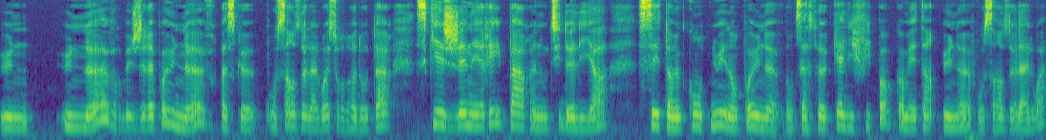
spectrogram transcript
une une œuvre, mais je dirais pas une œuvre parce que au sens de la loi sur droit d'auteur, ce qui est généré par un outil de l'IA, c'est un contenu et non pas une œuvre. Donc ça se qualifie pas comme étant une œuvre au sens de la loi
